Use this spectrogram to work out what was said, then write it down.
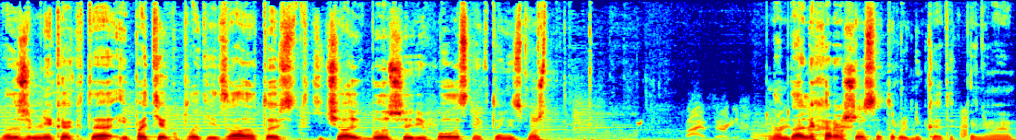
Надо же мне как-то ипотеку платить. Золотой все-таки человек был шериф Уэллс, никто не сможет нам дали хорошего сотрудника, я так понимаю.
